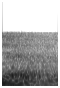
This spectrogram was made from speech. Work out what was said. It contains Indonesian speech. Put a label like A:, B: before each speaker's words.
A: Yeah.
